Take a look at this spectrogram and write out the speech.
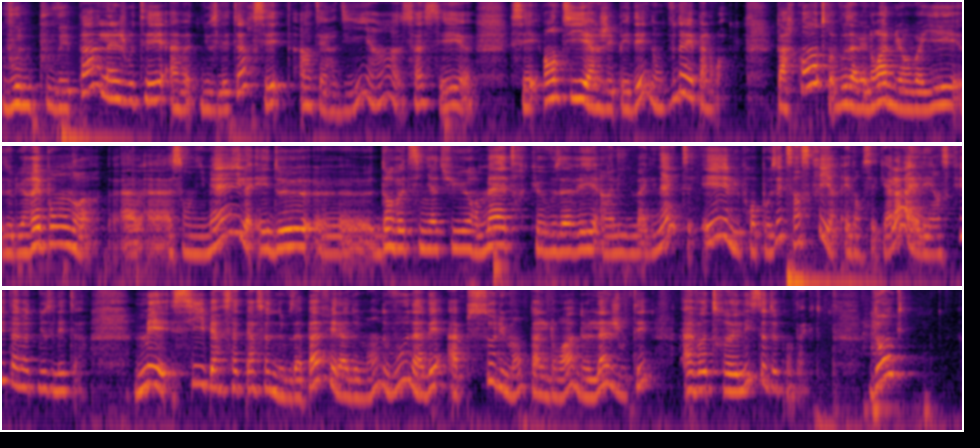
Vous ne pouvez pas l'ajouter à votre newsletter, c'est interdit, hein, ça c'est anti-RGPD, donc vous n'avez pas le droit. Par contre, vous avez le droit de lui envoyer, de lui répondre à, son email et de, euh, dans votre signature, mettre que vous avez un lead magnet et lui proposer de s'inscrire. Et dans ces cas-là, elle est inscrite à votre newsletter. Mais si cette personne ne vous a pas fait la demande, vous n'avez absolument pas le droit de l'ajouter à votre liste de contacts. Donc,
